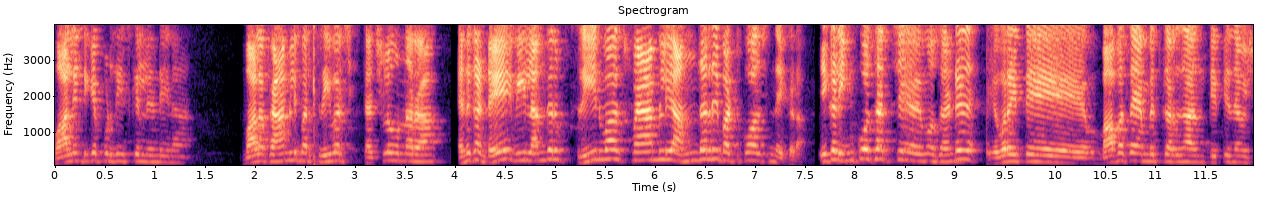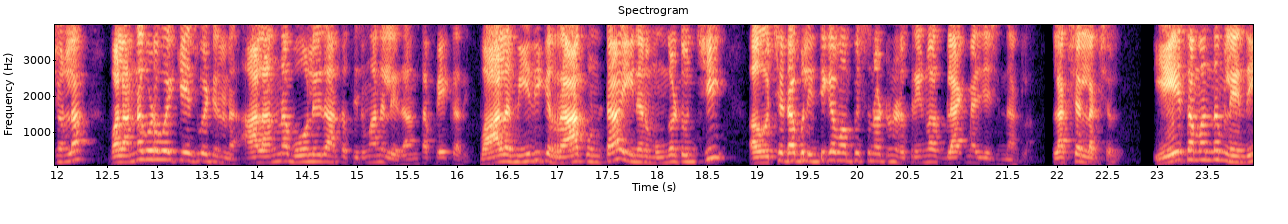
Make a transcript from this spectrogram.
వాళ్ళ ఇంటికి ఎప్పుడు తీసుకెళ్ళండి ఈయన వాళ్ళ ఫ్యామిలీ మరి శ్రీవర్ష్ టచ్లో ఉన్నారా? ఎందుకంటే వీళ్ళందరూ శ్రీనివాస్ ఫ్యామిలీ అందరిని పట్టుకోవాల్సిందే ఇక్కడ. ఇక్కడ ఇంకో సెర్చ్ ఏమవుతుంది అంటే ఎవరైతే బాబాసాహెబ్ అంబేద్కర్ గారిని తిట్టిన విషయంలో వాళ్ళ అన్న కూడా పోయి కేసు పెట్టినాడు వాళ్ళ అన్న పోలేదు? అంత సినిమానే లేదు? అంత ఫేక్ అది. వాళ్ళ మీదికి రాకుండా ఈయనను ముంగటుంచి వచ్చే డబ్బులు ఇంటికే పంపిస్తున్నట్టున్నాడు శ్రీనివాస్ బ్లాక్ మెయిల్ చేసిన దాంట్లో. లక్షలు లక్షలు. ఏ సంబంధం లేని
